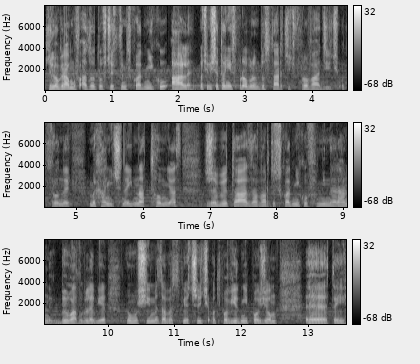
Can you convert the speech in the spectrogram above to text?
kilogramów azotu w czystym składniku, ale oczywiście to nie jest problem dostarczyć, wprowadzić od strony mechanicznej, natomiast żeby ta zawartość składników mineralnych była w glebie, no musimy zabezpieczyć odpowiedni poziom e, tej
